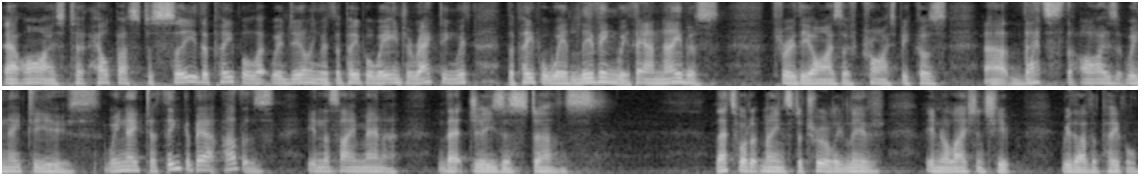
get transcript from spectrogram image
our eyes to help us to see the people that we're dealing with, the people we're interacting with, the people we're living with, our neighbours, through the eyes of Christ, because uh, that's the eyes that we need to use. We need to think about others in the same manner that Jesus does. That's what it means to truly live in relationship with other people.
